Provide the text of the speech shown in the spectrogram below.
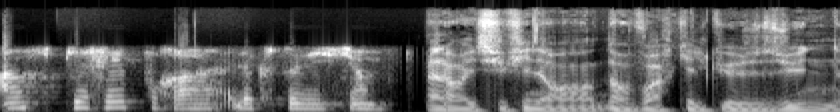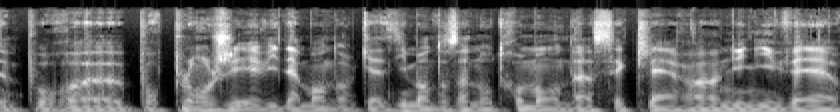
inspiré pour euh, l'exposition. Alors il suffit d'en voir quelques-unes pour, euh, pour plonger évidemment dans, quasiment dans un autre monde, hein, c'est clair, hein, un univers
